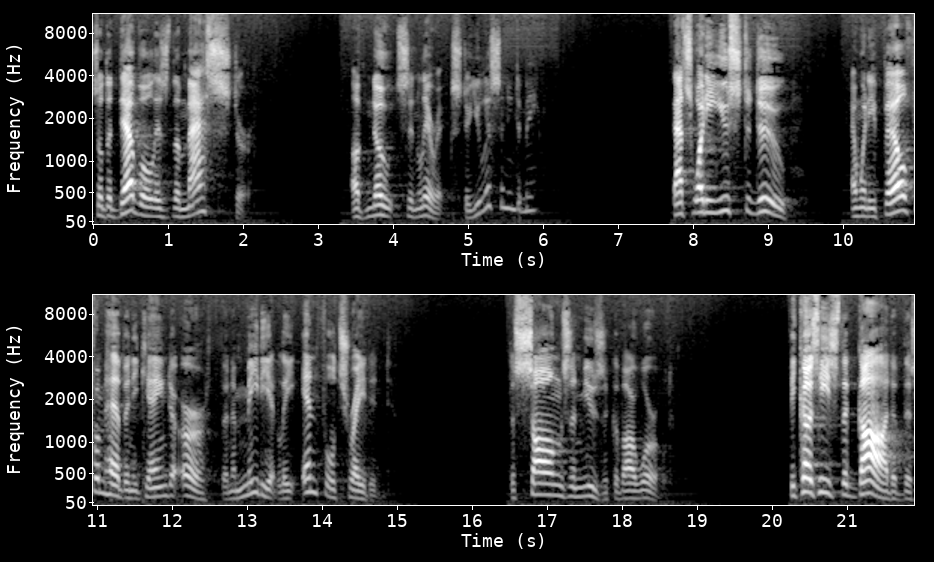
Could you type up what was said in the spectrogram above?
So the devil is the master of notes and lyrics. Are you listening to me? That's what he used to do. And when he fell from heaven, he came to earth and immediately infiltrated the songs and music of our world. Because he's the God of this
